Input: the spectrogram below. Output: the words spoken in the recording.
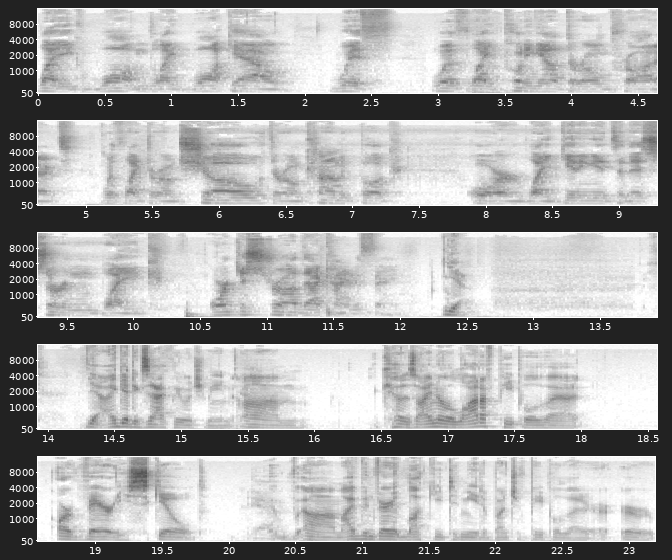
like walk like walk out with with like putting out their own product, with like their own show, their own comic book, or like getting into this certain like orchestra, that kind of thing. Yeah. Yeah, I get exactly what you mean. Um, because I know a lot of people that are very skilled. Yeah. Um, I've been very lucky to meet a bunch of people that are, or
